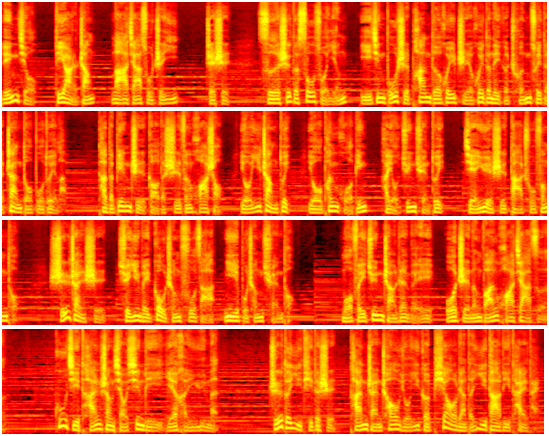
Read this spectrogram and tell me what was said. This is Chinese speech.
零九第二章拉加苏之一。只是此时的搜索营已经不是潘德辉指挥的那个纯粹的战斗部队了，他的编制搞得十分花哨，有仪仗队，有喷火兵，还有军犬队。检阅时大出风头，实战时却因为构成复杂捏不成拳头。莫非军长认为我只能玩花架子？估计谭上校心里也很郁闷。值得一提的是，谭展超有一个漂亮的意大利太太。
